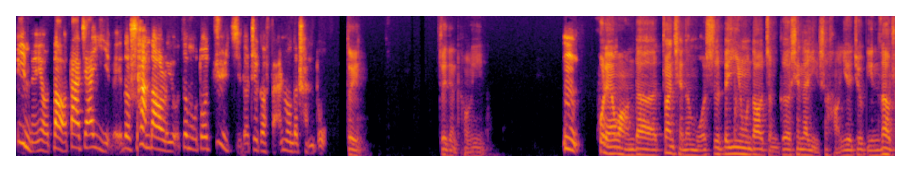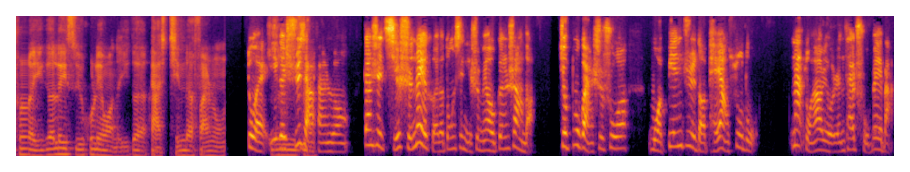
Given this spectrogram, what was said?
并没有到大家以为的看到了有这么多剧集的这个繁荣的程度。对，这点同意。嗯，互联网的赚钱的模式被应用到整个现在影视行业，就营造出了一个类似于互联网的一个假型的繁荣。对，一个虚假繁荣，但是其实内核的东西你是没有跟上的，就不管是说。我编剧的培养速度，那总要有人才储备吧。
